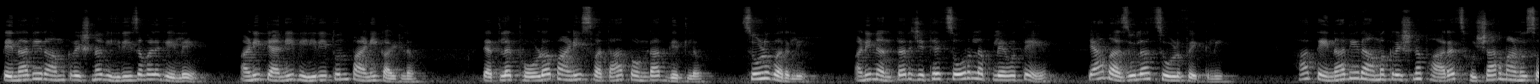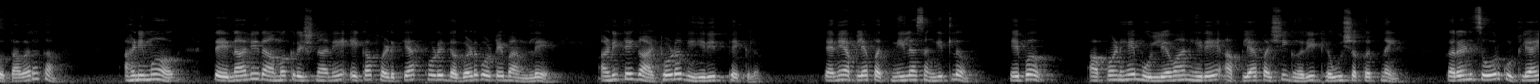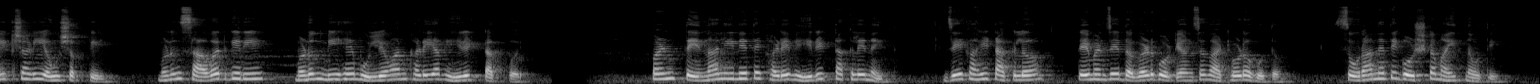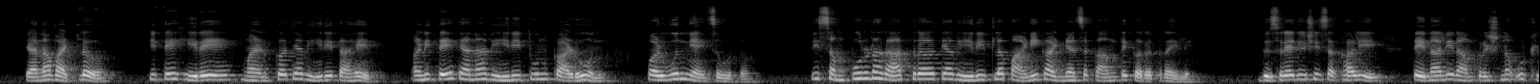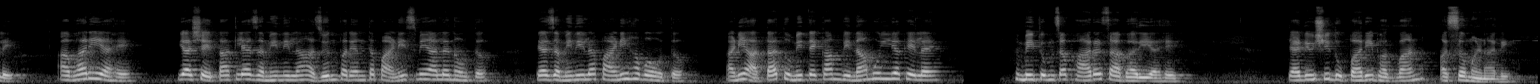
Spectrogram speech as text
तेनाली रामकृष्ण विहिरीजवळ गेले आणि त्यांनी विहिरीतून पाणी काढलं. त्यातलं थोडं पाणी स्वतः तोंडात घेतलं. चूळ भरली आणि नंतर जिथे चोर लपले होते त्या बाजूला चूळ फेकली. हा तेनाली रामकृष्ण फारच हुशार माणूस होता बरं का? आणि मग तेनाली रामकृष्णाने एका फडक्यात थोडे दगडगोटे बांधले आणि ते गाठोडं विहिरीत फेकलं. त्याने आपल्या पत्नीला सांगितलं हे बघ आपण हे मूल्यवान हिरे आपल्यापाशी घरी ठेवू शकत नाही. कारण चोर कुठल्याही क्षणी येऊ शकतील. म्हणून सावधगिरी म्हणून मी हे मूल्यवान खडे या विहिरीत टाकतोय. पण तेनालीने ते खडे विहिरीत टाकले नाहीत. जे काही टाकलं ते म्हणजे दगड गोट्यांचं गाठोडं होतं. चोराने ती गोष्ट माहीत नव्हती. त्यांना वाटलं की ते हिरे माणकं त्या विहिरीत आहेत आणि ते त्यांना विहिरीतून काढून पळवून न्यायचं होतं. ती संपूर्ण रात्र त्या विहिरीतलं पाणी काढण्याचं काम ते करत राहिले. दुसऱ्या दिवशी सकाळी तेनाली रामकृष्ण उठले. आभारी आहे. या शेतातल्या जमिनीला अजूनपर्यंत पाणीच मिळालं नव्हतं. त्या जमिनीला पाणी हवं होतं. आणि आता तुम्ही ते काम विनामूल्य केलं आहे मी तुमचा फारच आभारी आहे. त्या दिवशी दुपारी भगवान असं म्हणाले.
